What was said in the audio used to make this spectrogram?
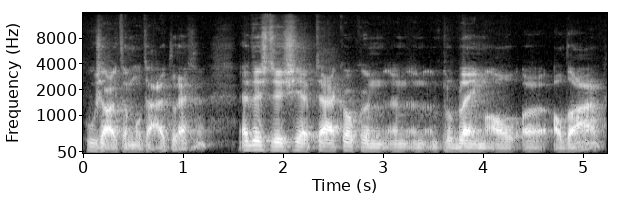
hoe zou je het dan moeten uitleggen? dus, dus je hebt eigenlijk ook een, een, een probleem al, al daar.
